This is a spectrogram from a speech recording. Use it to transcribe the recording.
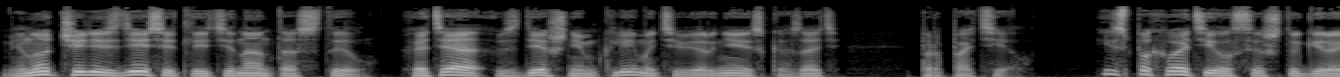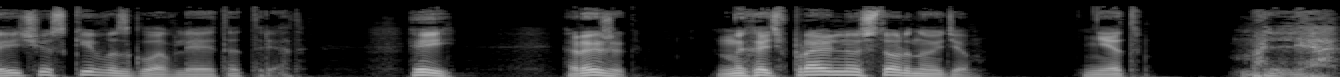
Минут через десять лейтенант остыл, хотя в здешнем климате, вернее сказать, пропотел. и спохватился, что героически возглавляет отряд. «Эй, Рыжик, мы хоть в правильную сторону идем?» «Нет». «Мля!»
